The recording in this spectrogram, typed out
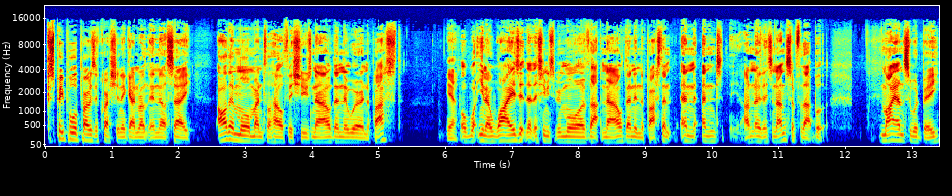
because people will pose the question again, won't they? And they'll say, "Are there more mental health issues now than there were in the past?" Yeah. Or what you know, why is it that there seems to be more of that now than in the past? And and and I don't know. There's an answer for that, but my answer would be.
